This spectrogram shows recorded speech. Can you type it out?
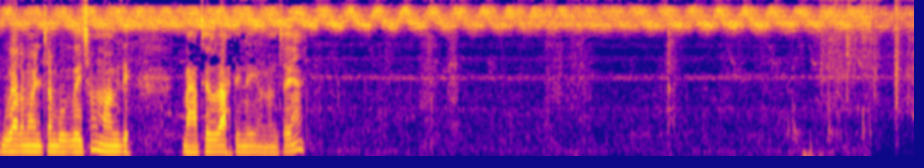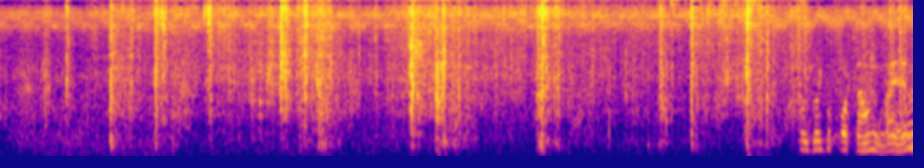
बुवा र मैले चाहिँ बोक्दैछौँ मम्मीले भाँचेर राखिदिँदै हुनुहुन्छ यहाँ। कोही कोही त पत्राउनु भयो हेर्नु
